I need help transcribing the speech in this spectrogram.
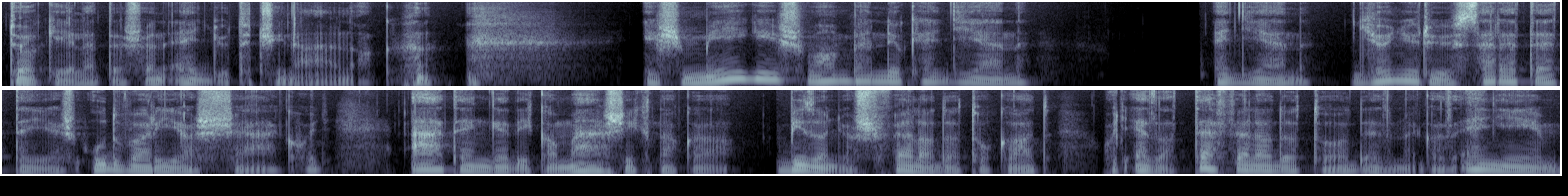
tökéletesen együtt csinálnak. és mégis van bennük egy ilyen, egy ilyen gyönyörű, szeretetteljes udvariasság, hogy átengedik a másiknak a bizonyos feladatokat, hogy ez a te feladatod, ez meg az enyém,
